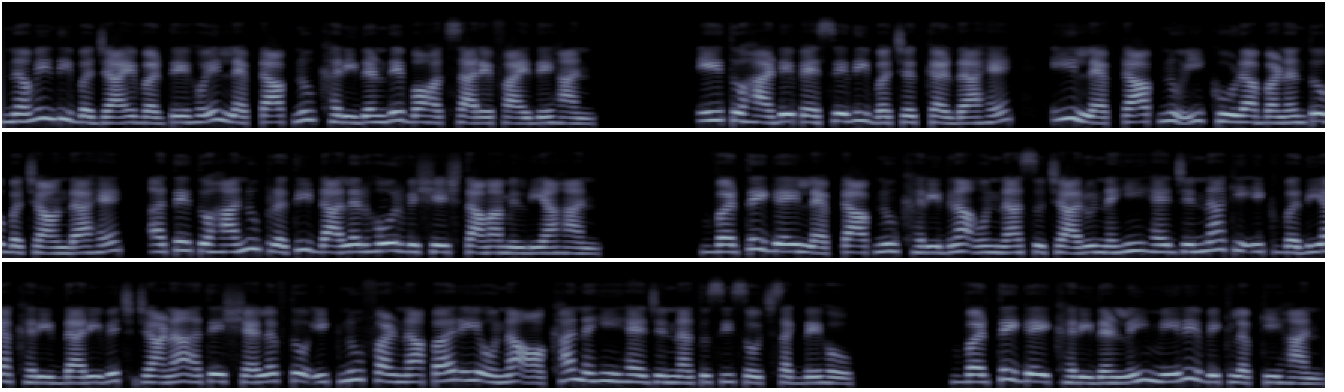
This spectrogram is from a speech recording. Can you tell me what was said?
ਨਵੇਂ ਦੀ ਬਜਾਏ ਵਰਤੇ ਹੋਏ ਲੈਪਟਾਪ ਨੂੰ ਖਰੀਦਣ ਦੇ ਬਹੁਤ ਸਾਰੇ ਫਾਇਦੇ ਹਨ। ਇਹ ਤੁਹਾਡੇ ਪੈਸੇ ਦੀ ਬਚਤ ਕਰਦਾ ਹੈ, ਇਹ ਲੈਪਟਾਪ ਨੂੰ ਹੀ ਕੂੜਾ ਬਣਨ ਤੋਂ ਬਚਾਉਂਦਾ ਹੈ ਅਤੇ ਤੁਹਾਨੂੰ ਪ੍ਰਤੀ ਡਾਲਰ ਹੋਰ ਵਿਸ਼ੇਸ਼ਤਾਵਾਂ ਮਿਲਦੀਆਂ ਹਨ। ਵਰਤੇ ਗਏ ਲੈਪਟਾਪ ਨੂੰ ਖਰੀਦਣਾ ਉਨਾ ਸੁਚਾਰੂ ਨਹੀਂ ਹੈ, ਜਿੰਨਾ ਕਿ ਇੱਕ ਵਧੀਆ ਖਰੀਦਦਾਰੀ ਵਿੱਚ ਜਾਣਾ ਅਤੇ ਸ਼ੈਲਫ ਤੋਂ ਇੱਕ ਨੂੰ ਫੜਨਾ, ਪਰ ਇਹ ਉਨਾ ਔਖਾ ਨਹੀਂ ਹੈ ਜਿੰਨਾ ਤੁਸੀਂ ਸੋਚ ਸਕਦੇ ਹੋ। ਵਰਤੇ ਗਏ ਖਰੀਦਣ ਲਈ ਮੇਰੇ ਵਿਕਲਪ ਕੀ ਹਨ?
